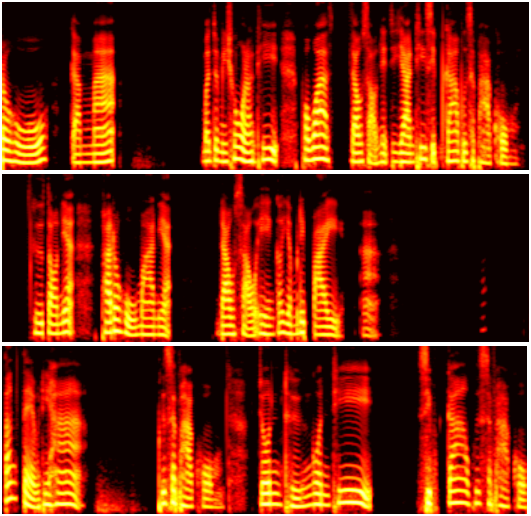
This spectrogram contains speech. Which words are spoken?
ราหูกรรมะ มันจะมีช่วงเวลาที่ เพราะว่าดาวเสาร์เนี่ยจะยานที่ 19 พฤษภาคม คือตอนเนี้ยพระราหูมาเนี่ย ดาวเสาร์เองก็ยังไม่ได้ไป อ่า ตั้งแต่วันที่ 5 พฤษภาคม จนถึงวันที่ 19 พฤษภาคม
